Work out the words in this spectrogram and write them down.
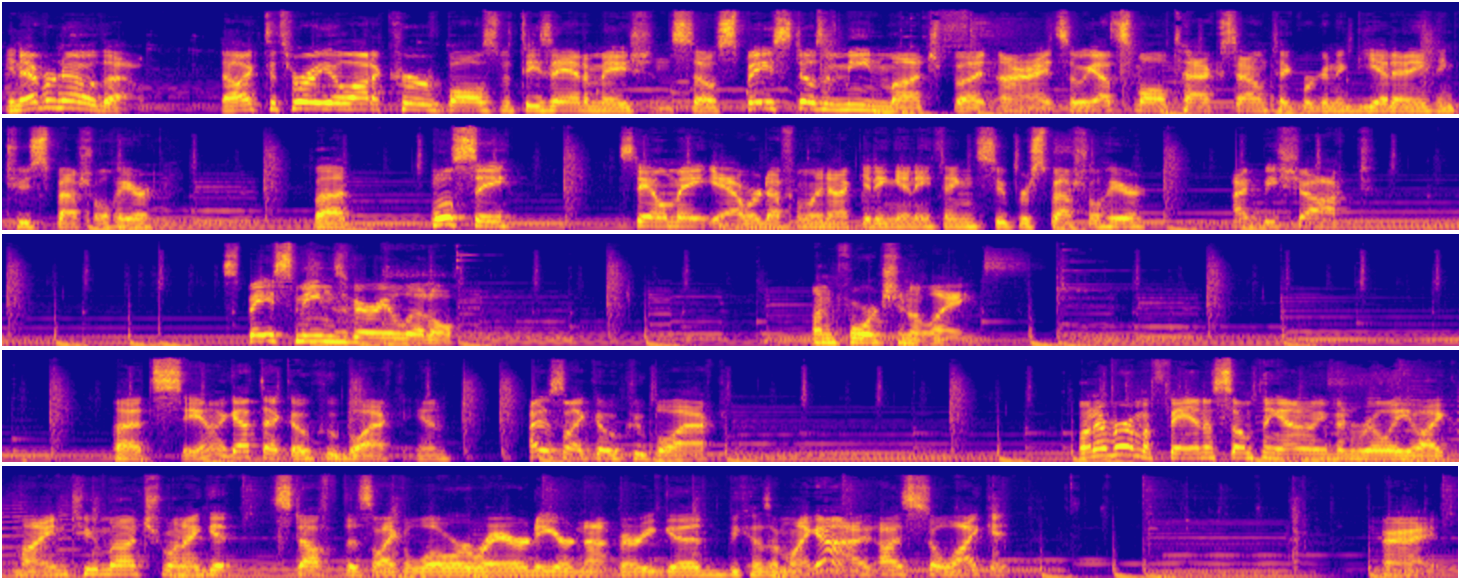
You never know, though. I like to throw you a lot of curveballs with these animations, so space doesn't mean much, but alright, so we got small text. I don't think we're to get anything too special here. But we'll see. Stalemate, yeah, we're definitely not getting anything super special here. I'd be shocked. Space means very little. Unfortunately. Let's see. Oh, I got that Goku Black again. I just like Goku Black whenever I'm a fan of something, I don't even really like mind too much when I get stuff that's like lower rarity or not very good because I'm like, ah, I, I still like it. All right.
